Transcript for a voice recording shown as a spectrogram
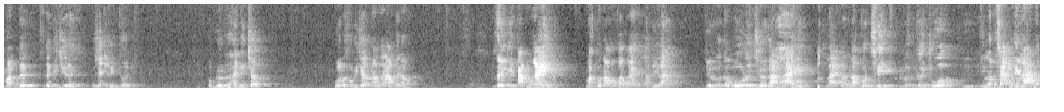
mà đến đến cái chuyện này tôi dạy lính thôi. Con đứa nó hay đi chợ. Bố nó không đi chợ làm thế nào biết không dậy thì tắm ngay mặc quần áo vào ngay là đi làm. Chứ là các bố là chưa tắm ngay lại vẫn mặc quần xịt vẫn cởi chùa. Chứ làm sao mà đi làm được?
